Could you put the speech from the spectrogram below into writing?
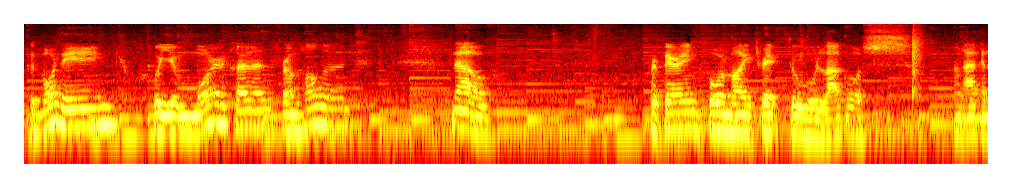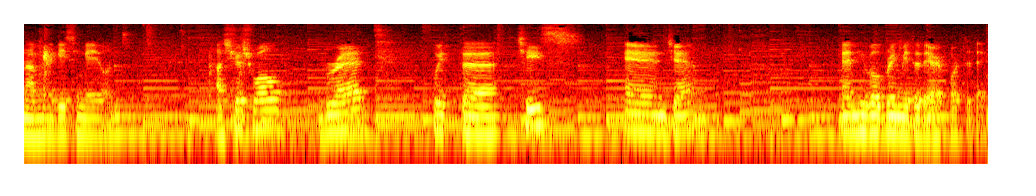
Good morning! Goedemorgen from Holland. Now, preparing for my trip to Lagos. Ang aga namin nagising ngayon. As usual, bread with uh, cheese and jam. And he will bring me to the airport today.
